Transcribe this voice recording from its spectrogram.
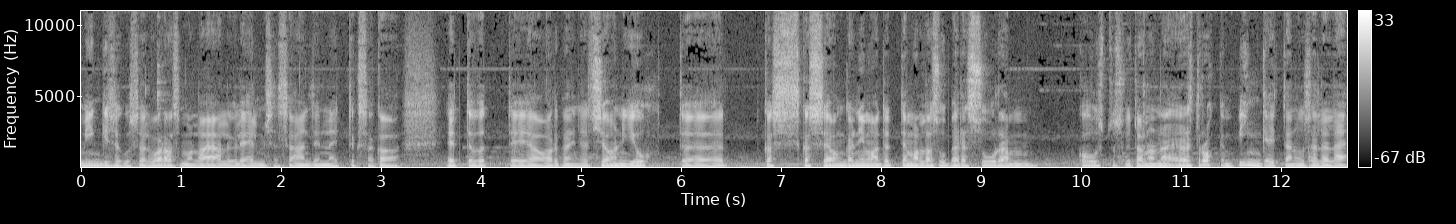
mingisugusel varasemal ajal, üle-eelmisel sajandil näiteks, aga ettevõtte ja organisatsiooni juht, äh, kas, kas see on ka niimoodi, et temal lasub järjest suurem kohustus või tal on järjest rohkem pingeid tänu sellele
